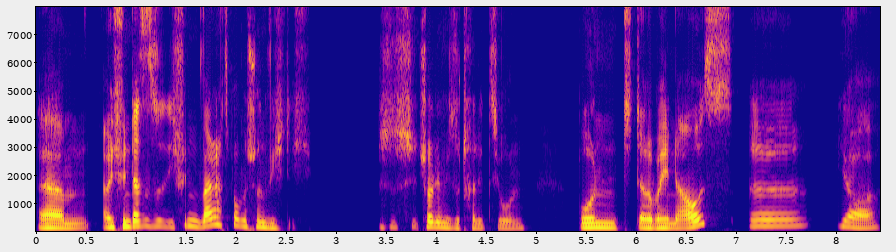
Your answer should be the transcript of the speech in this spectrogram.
Ähm, aber ich finde, das ist so, ich finde, ein Weihnachtsbaum ist schon wichtig. Das ist schon irgendwie so Tradition. Und darüber hinaus, äh, ja,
